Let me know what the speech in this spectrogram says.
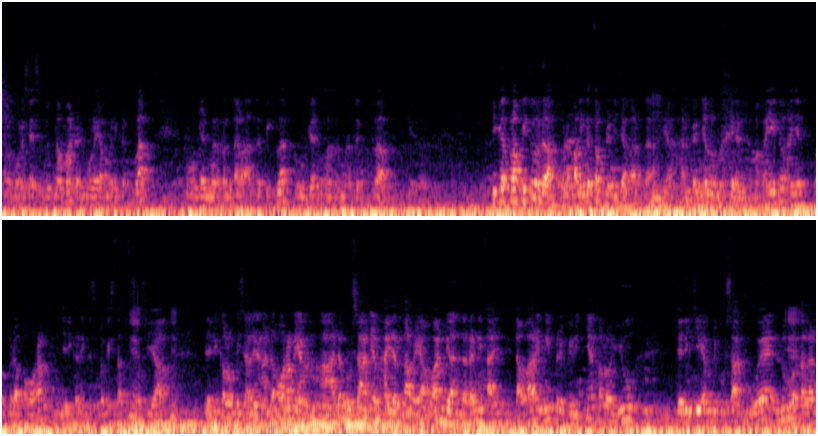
Kalau boleh saya sebut nama dari mulai American Club kemudian Mercantile Athletic Club kemudian Quantum Athletic Club gitu tiga klub itu udah udah paling ngetop deh di Jakarta Hmm. ya harganya lumayan makanya itu hanya beberapa orang menjadikan itu sebagai status Iya, sosial iya. jadi kalau misalnya ada orang yang ada perusahaan yang hire karyawan di antara dita- ditawarin ini privilege-nya kalau you jadi GM di perusahaan gue lu Iya. bakalan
